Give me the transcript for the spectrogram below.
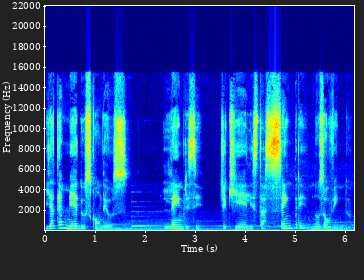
e até medos com Deus. Lembre-se de que Ele está sempre nos ouvindo.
